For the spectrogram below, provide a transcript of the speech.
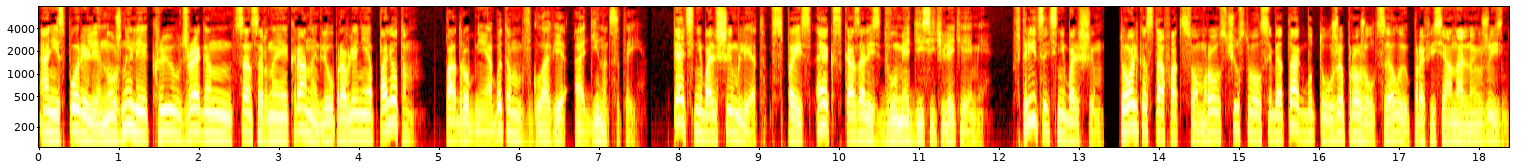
Они спорили, нужны ли Crew Dragon сенсорные экраны для управления полетом, Подробнее об этом в главе 11. Пять с небольшим лет в SpaceX казались двумя десятилетиями. В 30 с небольшим, только став отцом, Роуз чувствовал себя так, будто уже прожил целую профессиональную жизнь.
